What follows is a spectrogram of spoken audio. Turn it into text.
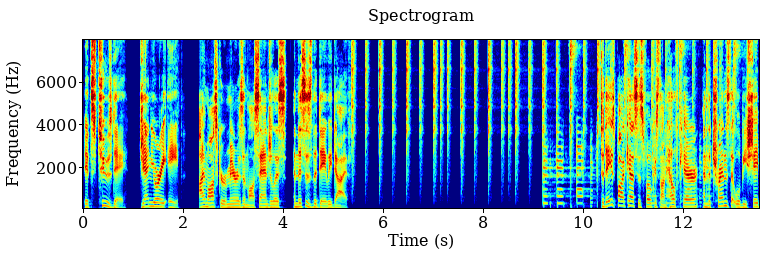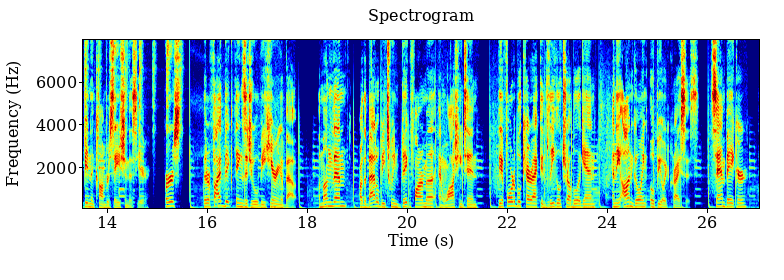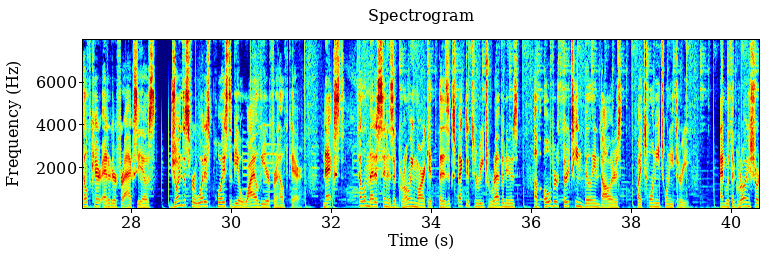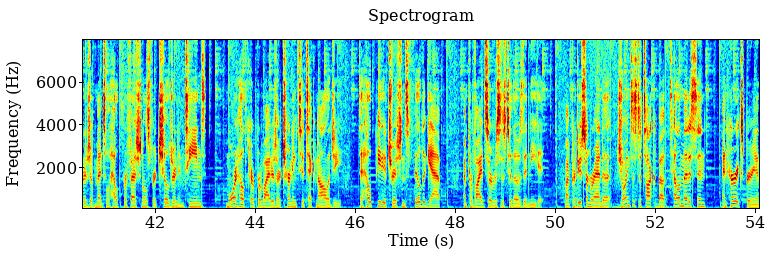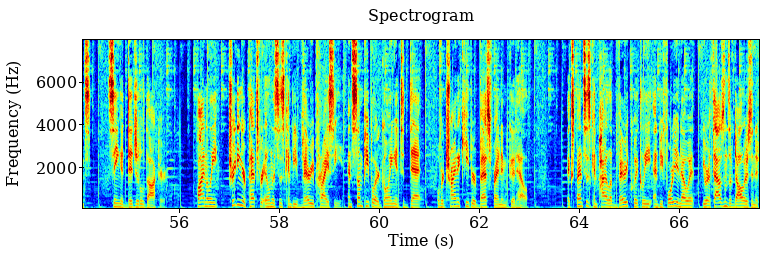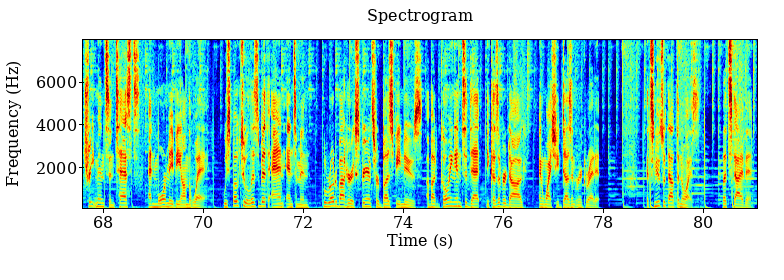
It's Tuesday, January 8th. I'm Oscar Ramirez in Los Angeles, and this is the Daily Dive. Today's podcast is focused on healthcare and the trends that will be shaping the conversation this year. First, there are five big things that you will be hearing about. Among them are the battle between Big Pharma and Washington, the Affordable Care Act in legal trouble again, and the ongoing opioid crisis. Sam Baker, healthcare editor for Axios, joins us for what is poised to be a wild year for healthcare. Next, telemedicine is a growing market that is expected to reach revenues of over $13 billion by 2023. And with a growing shortage of mental health professionals for children and teens, more healthcare providers are turning to technology to help pediatricians fill the gap and provide services to those that need it. My producer Miranda joins us to talk about telemedicine and her experience seeing a digital doctor. Finally, treating your pets for illnesses can be very pricey, and some people are going into debt over trying to keep your best friend in good health. Expenses can pile up very quickly, and before you know it, you are thousands of dollars into treatments and tests, and more may be on the way. We spoke to Elizabeth Ann Entenman, who wrote about her experience for BuzzFeed News about going into debt because of her dog and why she doesn't regret it. It's news without the noise. Let's dive in.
